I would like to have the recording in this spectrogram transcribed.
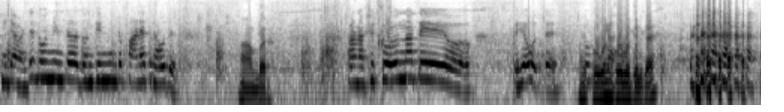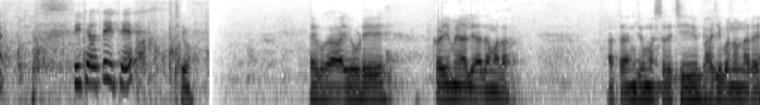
मी काय म्हणते दोन मिनिटं दोन तीन मिनिटं पाण्यात राहू देत. हां बरं. कारण अशी चोळून ना ते हे होत म्हणजे फुगून खूप होतील काय? मी ठेवते इथे. ठेव. हे बघा एवढे कळी मिळाले आज आम्हाला. आता अंजू मस्त त्याची भाजी बनवणार आहे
